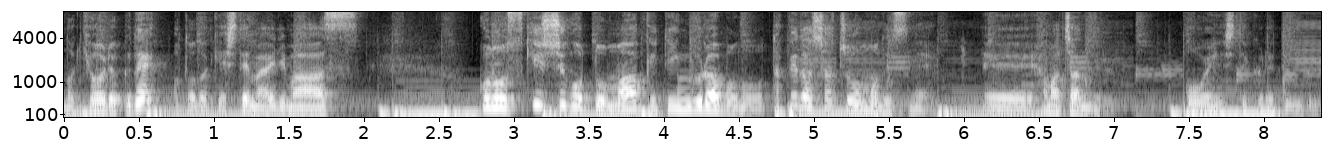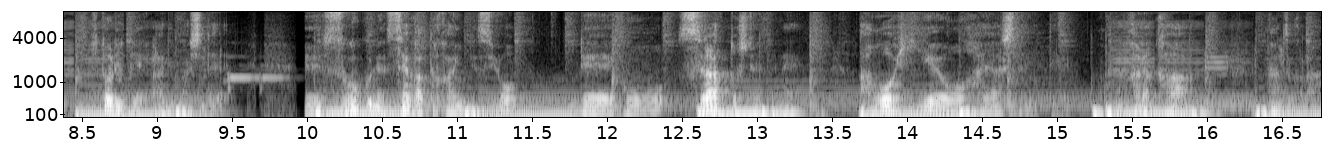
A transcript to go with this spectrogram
の協力でお届けしてまいります。この好き仕事マーケティングラボの武田社長もですね、えー、浜チャンネル応援してくれている一人でありまして、えー、すごくね背が高いんですよ。でこうスラッとしててね顎ひげを生やしていてなかなかなんていうかなあ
